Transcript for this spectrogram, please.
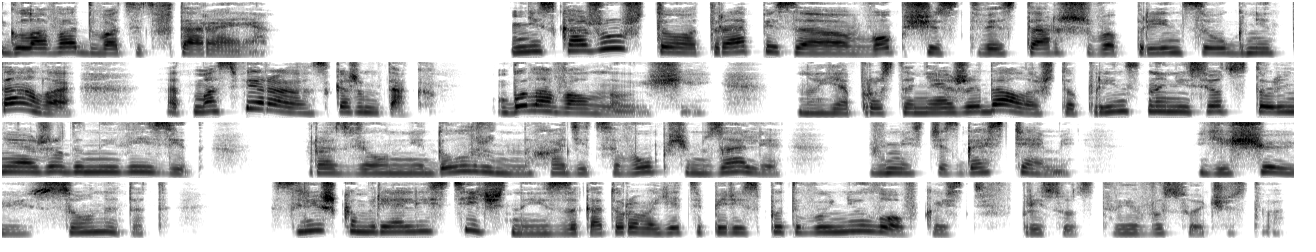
Глава 22. Не скажу, что трапеза в обществе старшего принца угнетала. Атмосфера, скажем так, была волнующей. Но я просто не ожидала, что принц нанесет столь неожиданный визит. Разве он не должен находиться в общем зале вместе с гостями? Еще и сон этот слишком реалистичный, из-за которого я теперь испытываю неловкость в присутствии высочества.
